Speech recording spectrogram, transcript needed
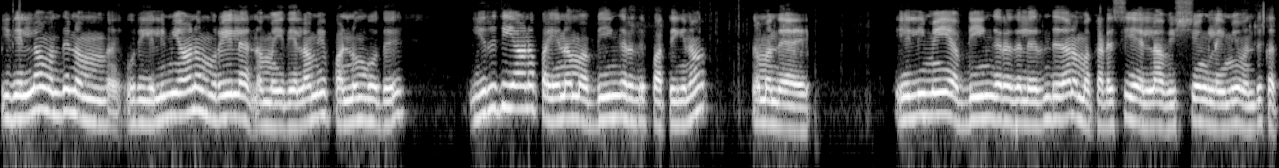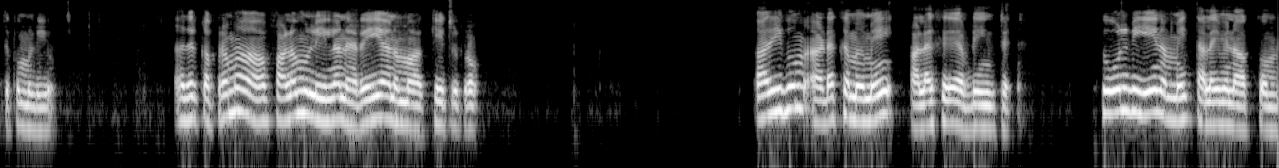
இதெல்லாம் வந்து நம்ம ஒரு எளிமையான முறையில் நம்ம இது எல்லாமே பண்ணும்போது இறுதியான பயணம் அப்படிங்கிறது பார்த்தீங்கன்னா நம்ம அந்த எளிமை அப்படிங்கிறதுல இருந்து தான் நம்ம கடைசி எல்லா விஷயங்களையுமே வந்து கத்துக்க முடியும். அதற்கப்புறமா பழமொழியெல்லாம் நிறைய நம்ம கேட்டிருக்கிறோம். அறிவும் அடக்கமுமே அழகு அப்படின்ட்டு. தோல்வியே நம்மை தலைவனாக்கும்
